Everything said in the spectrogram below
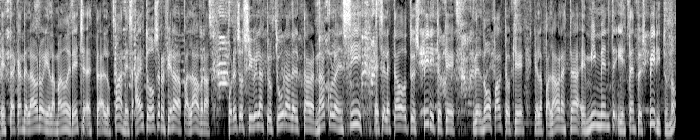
está el candelabro y a la mano derecha están los panes. A esto dos se refiere a la palabra. Por eso si ve la estructura del tabernáculo en sí, es el estado de tu espíritu, que del nuevo pacto, que, que la palabra está en mi mente y está en tu espíritu, ¿no?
